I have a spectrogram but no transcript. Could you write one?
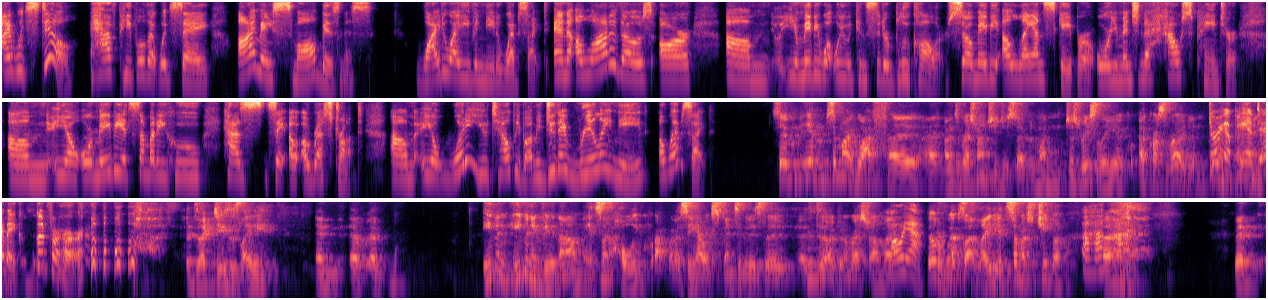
I would still have people that would say, I'm a small business. Why do I even need a website? And a lot of those are um, you know, maybe what we would consider blue collar. So maybe a landscaper, or you mentioned a house painter, um, you know, or maybe it's somebody who has, say, a, a restaurant. Um, you know, what do you tell people? I mean, do they really need a website? So yeah, so my wife uh, uh owns a restaurant. She just opened one just recently across the road, and during, during a, pandemic, pandemic, good for her. it's like Jesus, lady, and uh, uh even even in Vietnam, it's like holy crap when I see how expensive it is to uh, mm-hmm. to open a restaurant. I'm like, oh yeah, build a website, lady. It's so much cheaper. Uh-huh. Uh, but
